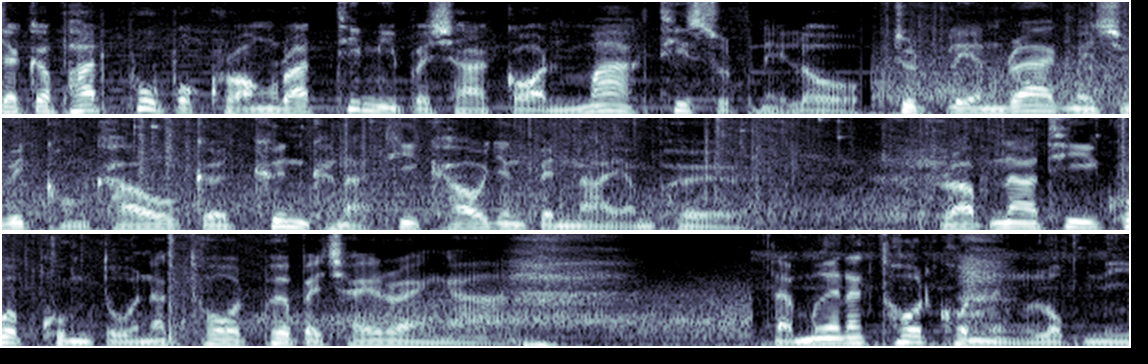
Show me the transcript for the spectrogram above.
จักรพรรดิผู้ปกครองรัฐที่มีประชากรมากที่สุดในโลก จุดเปลี่ยนแรกในชีวิตของเขาเกิดขึ้นขณะที่เขายังเป็นนายอำเภอ รับหน้าที่ควบคุมตัวนักโทษเพื่อไปใช้แรงงาน แต่เมื่อนักโทษคนหนึ่งหลบหนี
